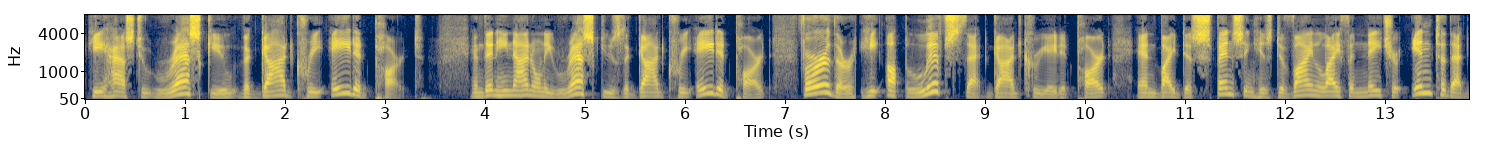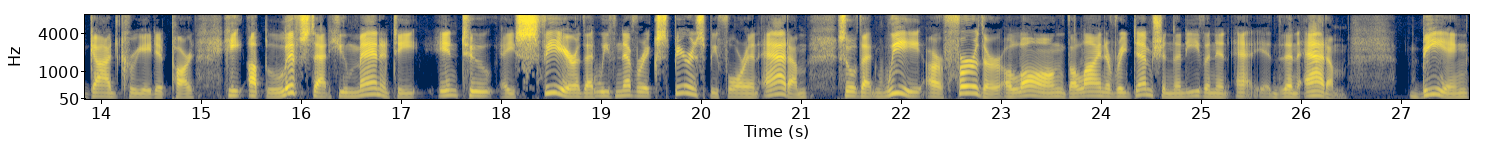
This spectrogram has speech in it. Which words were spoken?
he has to rescue the God created part. And then he not only rescues the God created part, further, he uplifts that God created part, and by dispensing his divine life and nature into that God created part, he uplifts that humanity into a sphere that we've never experienced before in Adam, so that we are further along the line of redemption than even in, than Adam being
